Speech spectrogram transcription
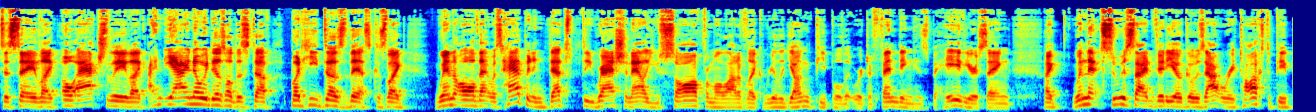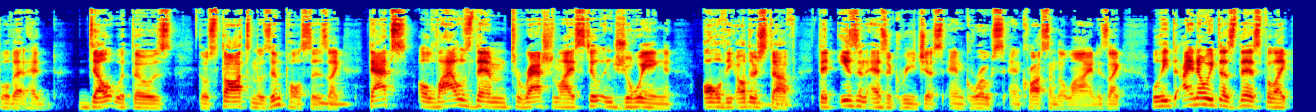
to say like oh actually like I, yeah I know he does all this stuff but he does this. Because like when all that was happening that's the rationale you saw from a lot of like really young people that were defending his behavior saying like when that suicide video goes out where he talks to people that had dealt with those those thoughts and those impulses like mm-hmm. that's allows them to rationalize still enjoying all the other mm-hmm. stuff that isn't as egregious and gross and crossing the line. Is like well he I know he does this but like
